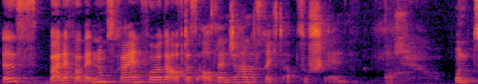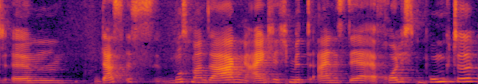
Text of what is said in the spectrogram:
es, bei der Verwendungsreihenfolge auf das ausländische Handelsrecht abzustellen. Und ähm, das ist, muss man sagen, eigentlich mit eines der erfreulichsten Punkte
